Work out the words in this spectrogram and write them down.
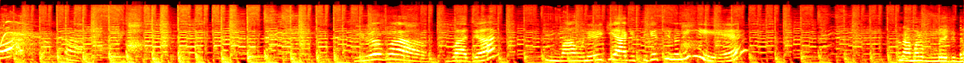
মাশাআল্লাহ। কি ব্যাপার? বাজান কি আগে থেকে চিনো নাকি আমার মেয়ে কিন্তু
